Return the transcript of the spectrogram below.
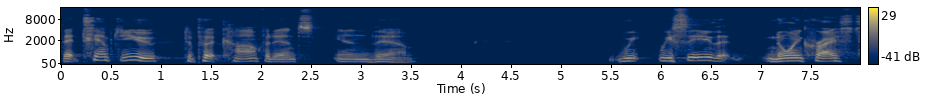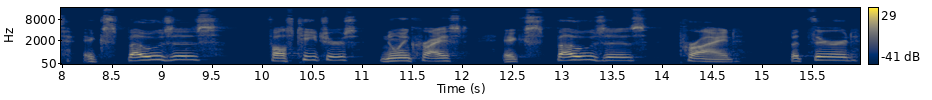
that tempt you to put confidence in them? We, we see that knowing Christ exposes false teachers. Knowing Christ exposes pride. But third,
